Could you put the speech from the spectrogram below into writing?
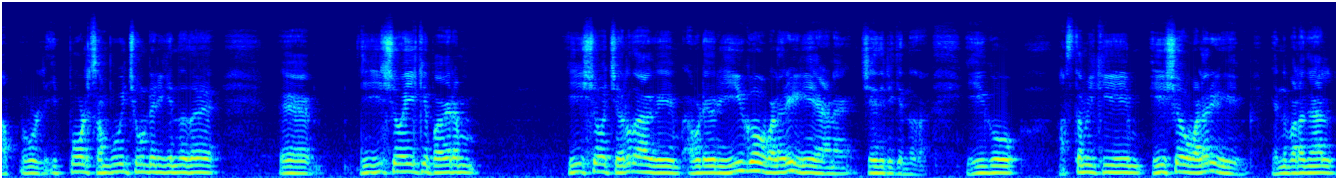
അപ്പോൾ ഇപ്പോൾ സംഭവിച്ചുകൊണ്ടിരിക്കുന്നത് ഈശോയ്ക്ക് പകരം ഈശോ ചെറുതാകുകയും അവിടെ ഒരു ഈഗോ വളരുകയാണ് ചെയ്തിരിക്കുന്നത്. ഈഗോ അസ്തമിക്കുകയും ഈശോ വളരുകയും എന്ന് പറഞ്ഞാൽ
